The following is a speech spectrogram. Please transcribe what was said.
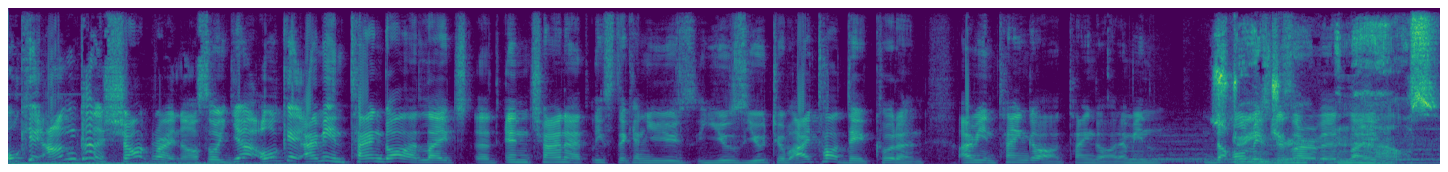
Okay, I'm kind of shocked right now. So yeah, okay. I mean, thank God, like uh, in China, at least they can use use YouTube. I thought they couldn't. I mean, thank God, thank God. I mean, the homies Stranger deserve it. in the Like, house.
